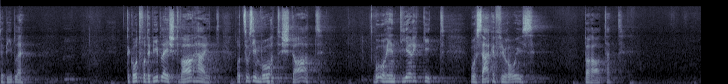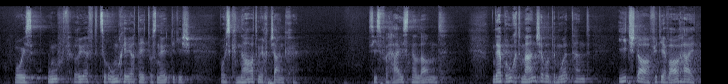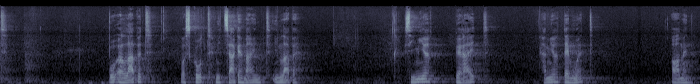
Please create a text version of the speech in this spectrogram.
der Bibel. Der Gott der Bibel ist die Wahrheit, die zu seinem Wort steht, wo Orientierung gibt, wo Sagen für uns parat hat, wo uns aufruft zur Umkehr, dort, was nötig ist, wo uns Gnade möchte schenken, sein verheißenes Land. Und er braucht Menschen, die den Mut haben, einzustehen für die Wahrheit, wo erleben, was Gott mit Sagen meint im Leben. Sind wir bereit? Haben wir den Mut? Amen.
